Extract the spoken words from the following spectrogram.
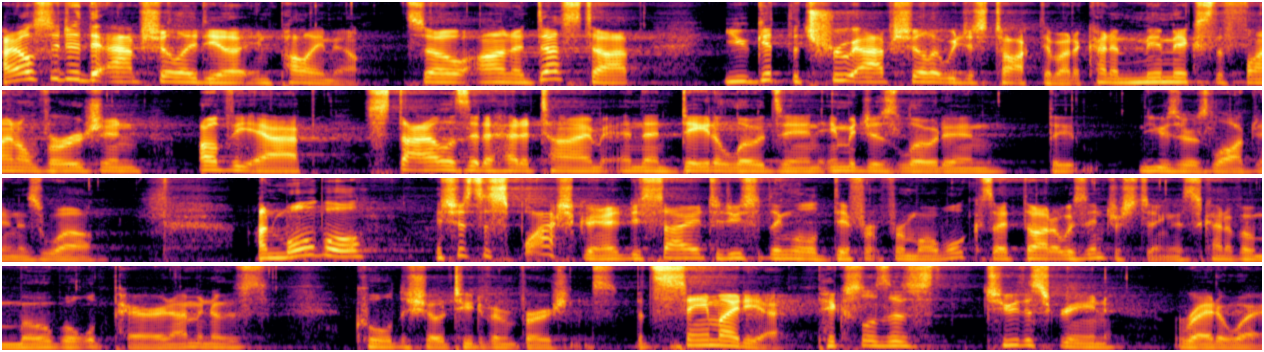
I also did the app shell idea in Polymail. So on a desktop, you get the true app shell that we just talked about. It kind of mimics the final version of the app, styles it ahead of time, and then data loads in, images load in, the user is logged in as well. On mobile, it's just a splash screen. I decided to do something a little different for mobile because I thought it was interesting. It's kind of a mobile paradigm, and it was cool to show two different versions. But the same idea, pixels to the screen right away.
